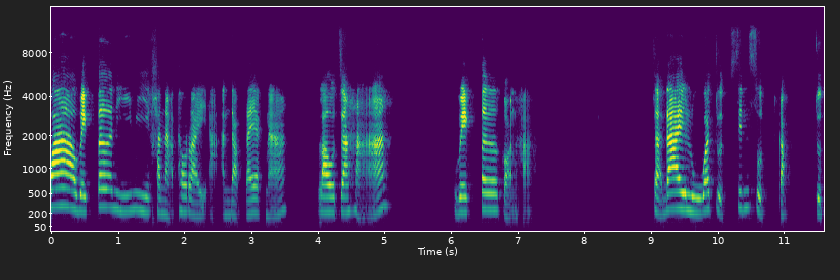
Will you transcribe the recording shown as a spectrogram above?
ว่าเวกเตอร์นี้มีขนาดเท่าไหร่อะอันดับแรกนะ เราจะหาเวกเตอร์ก่อนค่ะ จะได้รู้ว่าจุดสิ้นสุดกับจุด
